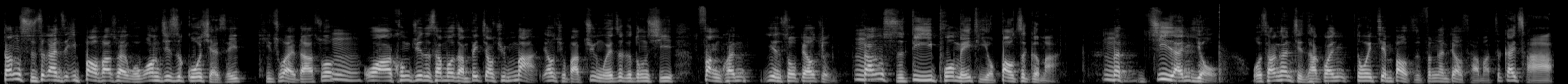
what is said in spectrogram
当时这个案子一爆发出来，我忘记是郭起来谁提出来的，说哇，空军的参谋长被叫去骂，要求把俊维这个东西放宽验收标准。当时第一波媒体有报这个嘛？那既然有。我常看检察官都会见报纸分案调查嘛，这该查，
